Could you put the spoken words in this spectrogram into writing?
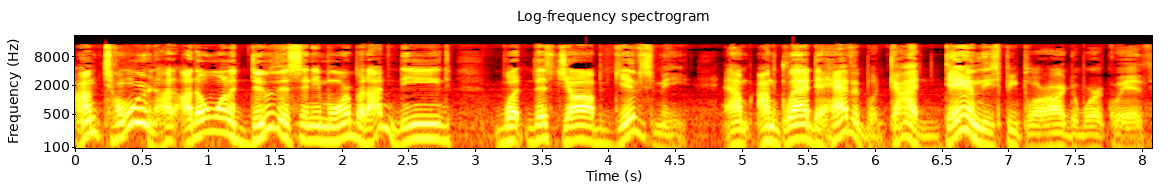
I'm torn. I, I don't want to do this anymore, but I need what this job gives me. I'm, I'm glad to have it, but god damn, these people are hard to work with.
